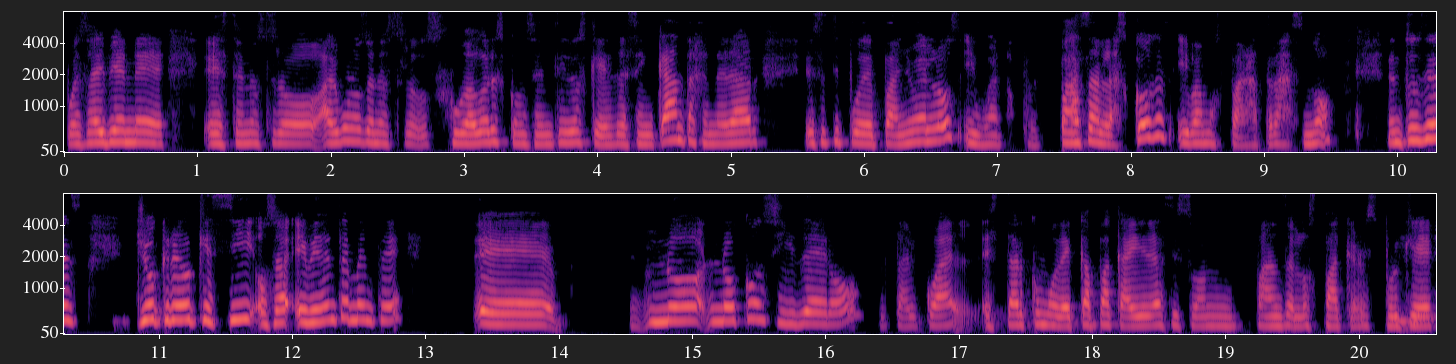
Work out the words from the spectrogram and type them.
pues ahí viene este, nuestro, algunos de nuestros jugadores consentidos que les encanta generar ese tipo de pañuelos y bueno, pues pasan las cosas y vamos para atrás, ¿no? Entonces, yo creo que sí, o sea, evidentemente, eh, no, no considero tal cual estar como de capa caída si son fans de los Packers, porque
